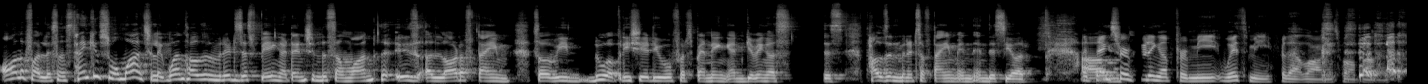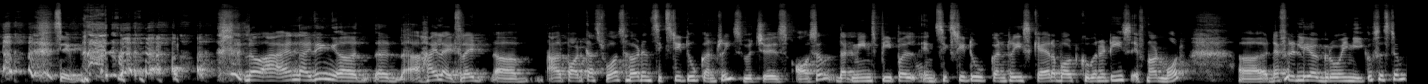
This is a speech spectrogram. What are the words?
all of our listeners, thank you so much. Like 1000 minutes just paying attention to someone is a lot of time. So we do appreciate you for spending and giving us this thousand minutes of time in in this year. Um, thanks for putting up for me with me for that long as well. Same. no, and I think uh, uh, highlights right. Uh, our podcast was heard in 62 countries, which is awesome. That means people in 62 countries care about Kubernetes, if not more. Uh, definitely a growing ecosystem.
